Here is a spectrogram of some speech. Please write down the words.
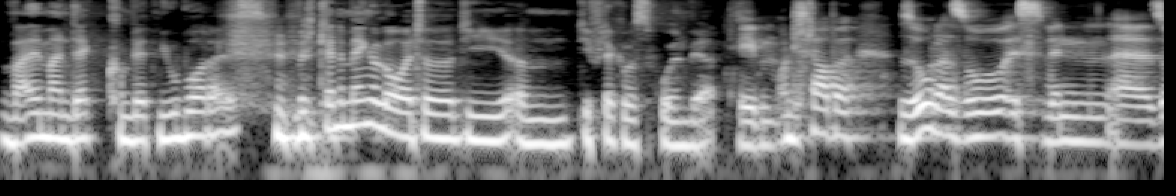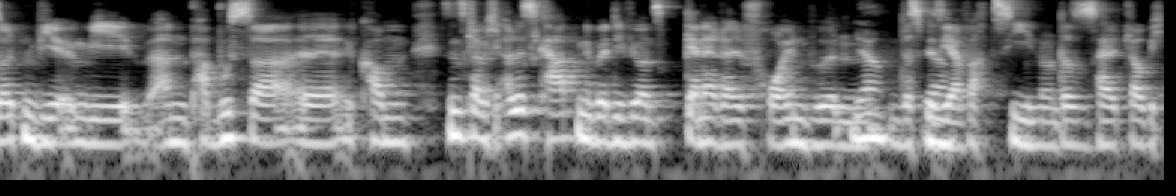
Weil mein Deck komplett New Border ist. Aber ich kenne eine Menge Leute, die ähm, die Fleckerus holen werden. Eben. Und ich glaube, so oder so ist, wenn, äh, sollten wir irgendwie an ein paar Booster äh, kommen, sind es, glaube ich, alles Karten, über die wir uns generell freuen würden, Ja, dass wir ja. sie einfach ziehen. Und das ist halt, glaube ich,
